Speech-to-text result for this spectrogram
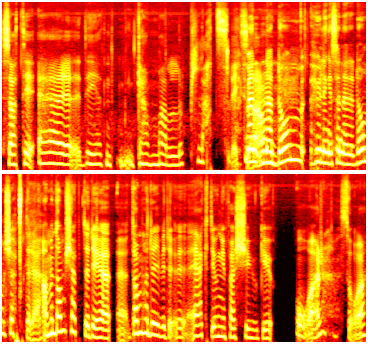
så att det är, det är en gammal plats. Liksom. Men när de, hur länge sedan är det de köpte det? Ja, men de köpte det. eh, De har drivit, eh, ägt i ungefär 20 år. Så.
